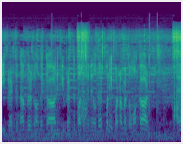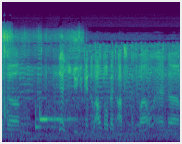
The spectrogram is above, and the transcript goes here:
refresh the numbers on the card. If you press the button in the middle, there's 24 numbers on one card. And, uh, yeah, you, you can do auto bet option as well. And, um,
